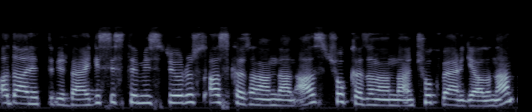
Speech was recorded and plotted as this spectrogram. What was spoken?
adaletli bir vergi sistemi istiyoruz. Az kazanandan az, çok kazanandan çok vergi alınan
